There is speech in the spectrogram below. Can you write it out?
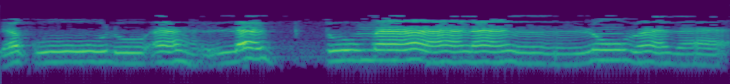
يَقُولُ أَهْلَكْتُ مَالًا لُبَدًا.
